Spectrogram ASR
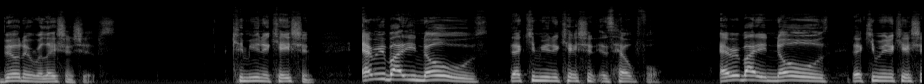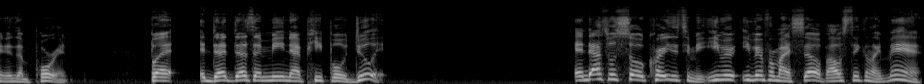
building relationships. Communication. Everybody knows that communication is helpful. Everybody knows that communication is important. But that doesn't mean that people do it. And that's what's so crazy to me. Even even for myself, I was thinking like, man,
